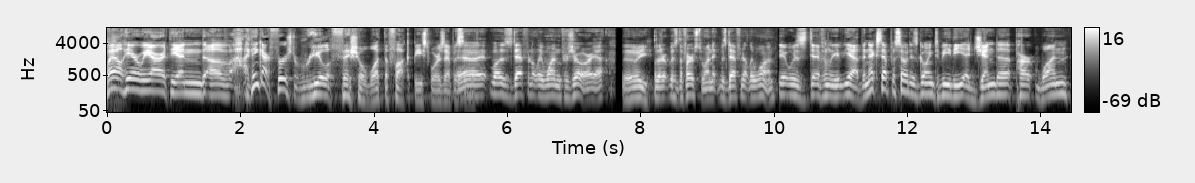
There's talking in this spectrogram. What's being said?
Well, here we are at the end of I think our first real official what the fuck Beast Wars Uh, episode. it was definitely one for sure. Yeah. Oy. Whether it was the first one, it was definitely one. It was definitely yeah. The next episode is going to be the agenda part one.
